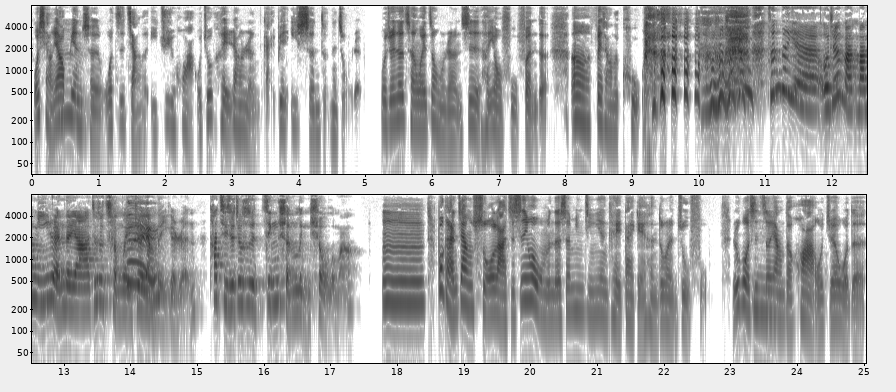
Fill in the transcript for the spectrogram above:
我想要变成我只讲了一句话，嗯、我就可以让人改变一生的那种人。我觉得成为这种人是很有福分的，嗯，非常的酷，真的耶！我觉得蛮蛮迷人的呀，就是成为这样的一个人，他其实就是精神领袖了嘛。嗯，不敢这样说啦，只是因为我们的生命经验可以带给很多人祝福。如果是这样的话，嗯、我觉得我的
